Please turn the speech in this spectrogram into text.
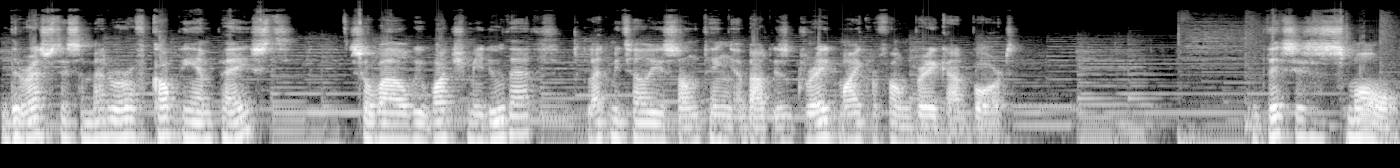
The rest is a matter of copy and paste, so while we watch me do that, let me tell you something about this great microphone breakout board. This is a small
